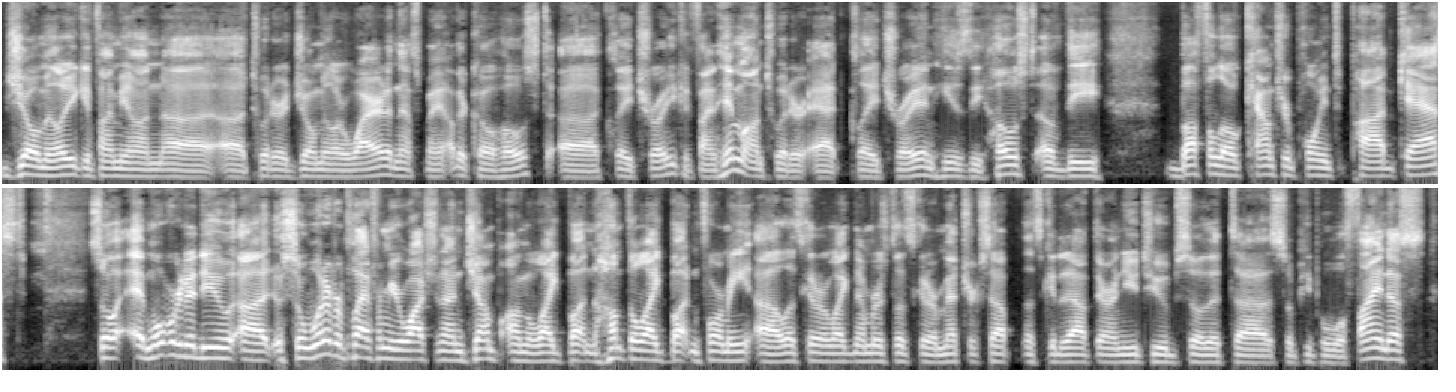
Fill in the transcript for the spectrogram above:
Joe Miller. You can find me on uh, uh, Twitter at Joe Miller Wired, and that's my other co-host, uh, Clay Troy. You can find him on Twitter at Clay Troy, and he is the host of the Buffalo Counterpoint podcast. So, and what we're gonna do, uh, so whatever platform you're watching on, jump on the like button, hump the like button for me. Uh, let's get our like numbers, let's get our metrics up, let's get it out there on YouTube so that uh, so people will find us.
